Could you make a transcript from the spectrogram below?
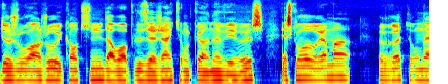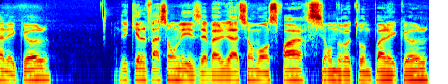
de jour en jour, il continue d'avoir plus de gens qui ont le coronavirus. Est-ce qu'on va vraiment retourner à l'école? De quelle façon les évaluations vont se faire si on ne retourne pas à l'école?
